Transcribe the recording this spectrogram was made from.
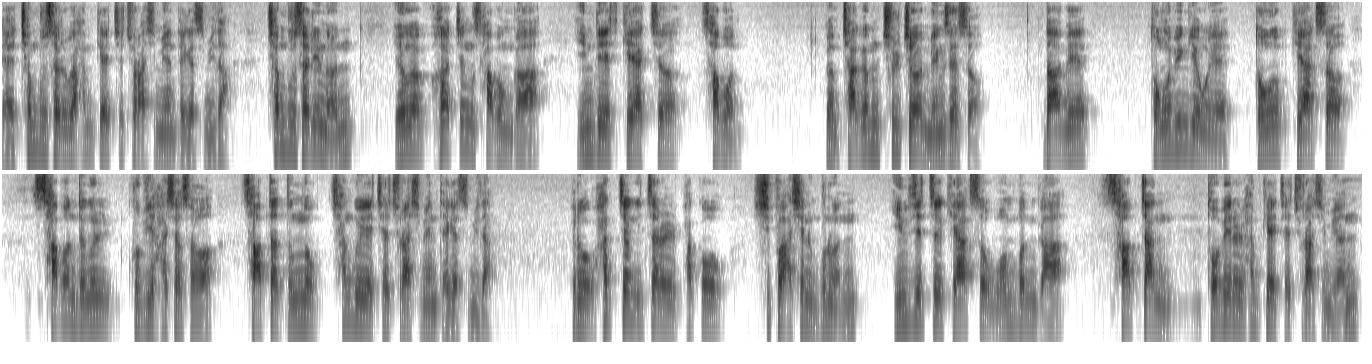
예, 첨부 서류와 함께 제출하시면 되겠습니다. 첨부 서류는 영업 허가증 사본과 임대 계약서 사본, 그럼 자금 출처 명세서, 그다음에 동업인 경우에 동업 계약서 사본 등을 구비하셔서 사업자 등록 창구에 제출하시면 되겠습니다. 그리고 확정 입자를 받고 싶어 하시는 분은 임대차 계약서 원본과 사업장 도면을 함께 제출하시면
